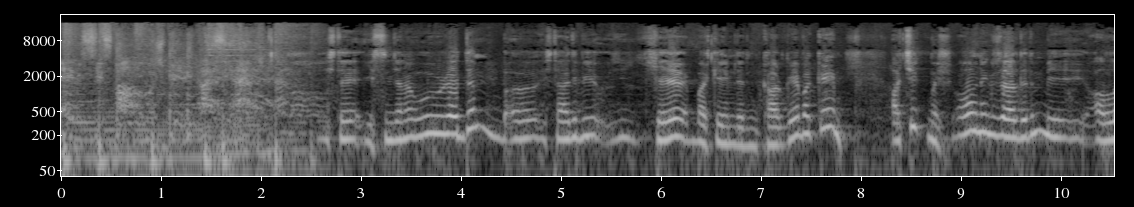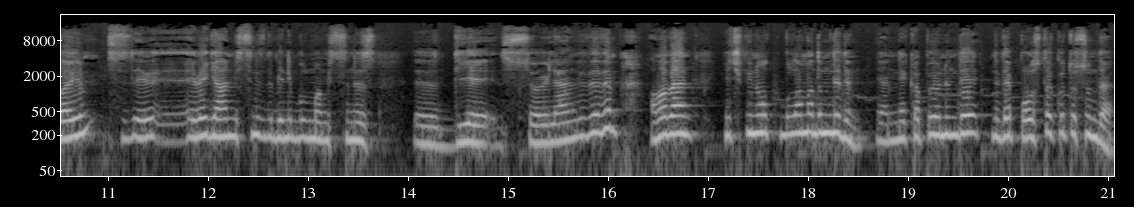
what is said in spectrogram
Evsiz kalmış birkaç sinek İşte Sincan'a uğradım. Ee, İşte hadi bir şeye bakayım dedim. Kargoya bakayım. Açıkmış. O ne güzel dedim. Bir alayım. Siz eve, eve gelmişsiniz de beni bulmamışsınız e, diye söylendi dedim. Ama ben hiçbir not bulamadım dedim. Yani ne kapı önünde ne de posta kutusunda.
